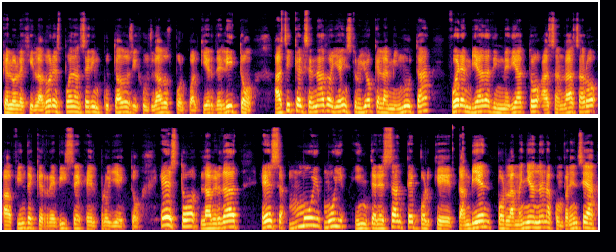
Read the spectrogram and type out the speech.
que los legisladores puedan ser imputados y juzgados por cualquier delito. Así que el Senado ya instruyó que la minuta fuera enviada de inmediato a San Lázaro a fin de que revise el proyecto. Esto, la verdad, es muy, muy interesante porque también por la mañana en la conferencia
